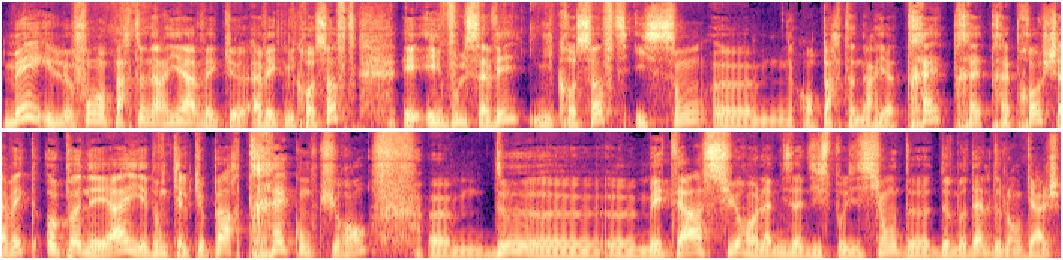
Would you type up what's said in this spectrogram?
mais ils le font en partenariat avec avec Microsoft. Et, et vous le savez, Microsoft ils sont en partenariat très très très proche avec OpenAI et donc quelque part très concurrent de Meta sur la mise à disposition de, de modèles de langage.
